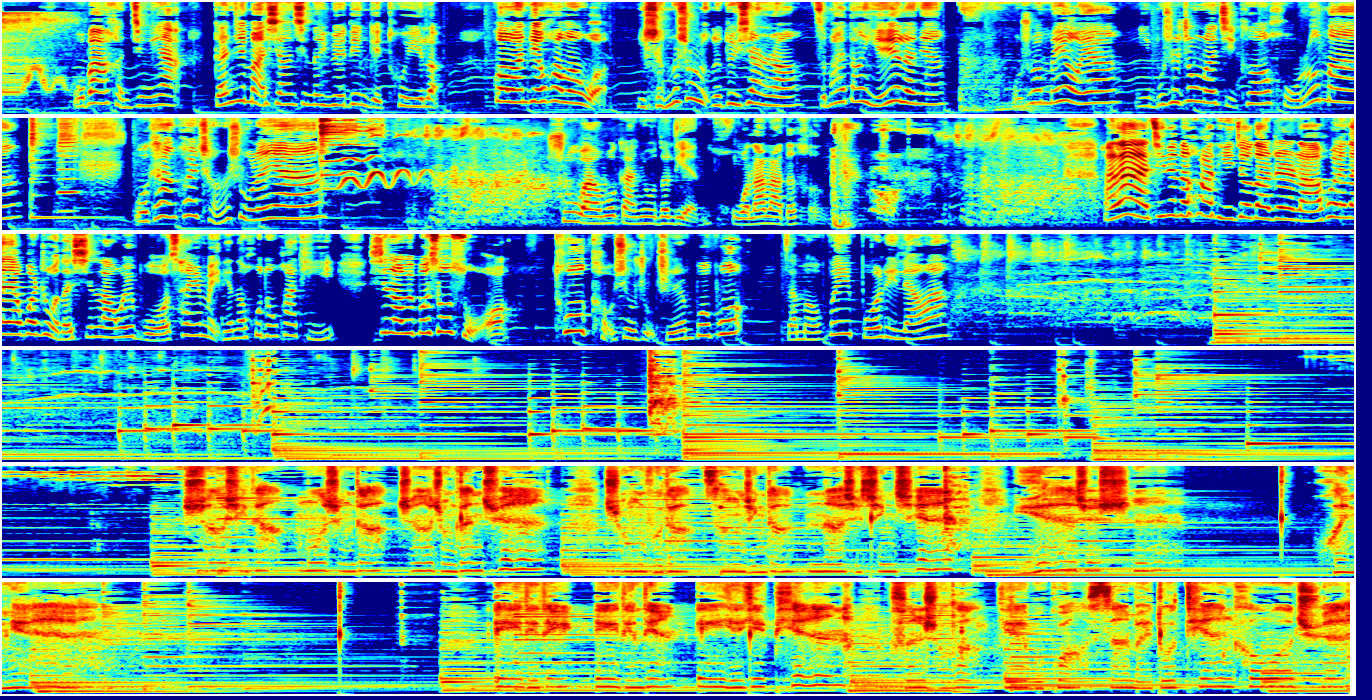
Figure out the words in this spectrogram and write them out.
我爸很惊讶，赶紧把相亲的约定给推了。挂完电话问我：“你什么时候有的对象啊？怎么还当爷爷了呢？”我说：“没有呀，你不是种了几颗葫芦吗？我看快成熟了呀。”说完，我感觉我的脸火辣辣的疼。好啦，今天的话题就到这儿了。欢迎大家关注我的新浪微博，参与每天的互动话题。新浪微博搜索“脱口秀主持人波波”，咱们微博里聊啊。熟悉的。陌生的这种感觉，重复的曾经的那些情节，也只是怀念。一滴滴，一点点，一页一篇，分手了也不过三百多天，可我却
